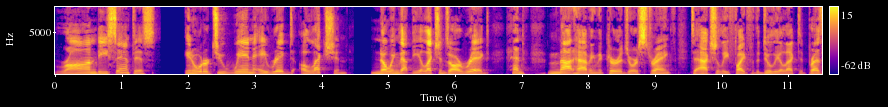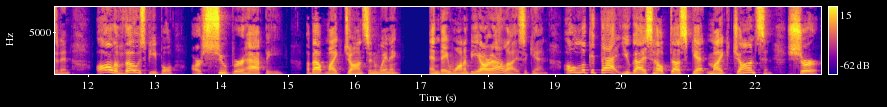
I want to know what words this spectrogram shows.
Ron DeSantis in order to win a rigged election, knowing that the elections are rigged and not having the courage or strength to actually fight for the duly elected president. All of those people are super happy about Mike Johnson winning and they want to be our allies again. Oh, look at that. You guys helped us get Mike Johnson. Sure,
